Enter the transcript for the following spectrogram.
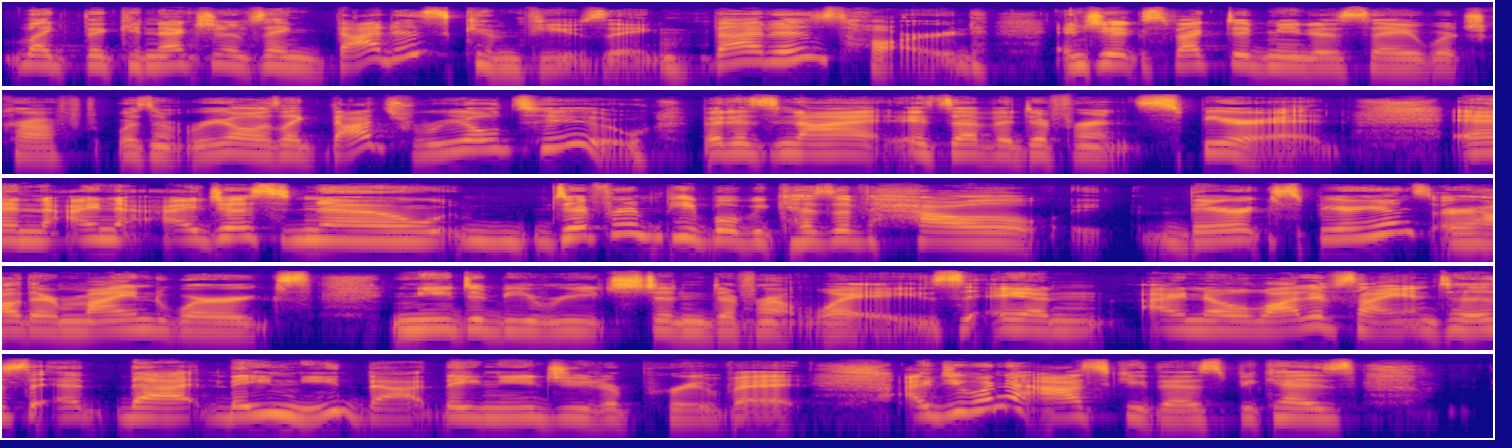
like the connection of saying that is confusing. That is hard. And she expected me to say witchcraft wasn't real. I was like that's real too but it's not it's of a different spirit. And i i just know different people because of how their experience or how their mind works need to be reached in different ways. And i know a lot of scientists eh, that they need that. They need you to prove it. I do want to ask you this because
